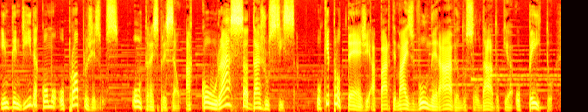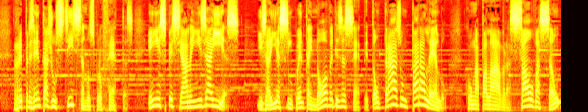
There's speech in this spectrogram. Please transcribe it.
entendida como o próprio Jesus. Outra expressão, a couraça da justiça. O que protege a parte mais vulnerável do soldado, que é o peito, representa a justiça nos profetas, em especial em Isaías, Isaías 59, 17. Então traz um paralelo com a palavra salvação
